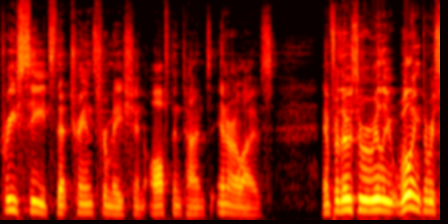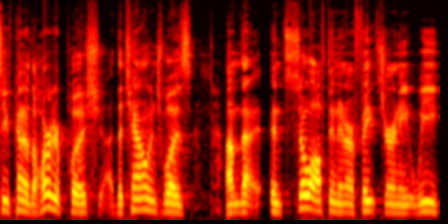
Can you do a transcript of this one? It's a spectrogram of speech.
precedes that transformation oftentimes in our lives. And for those who are really willing to receive kind of the harder push, the challenge was um, that, and so often in our faith journey, we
